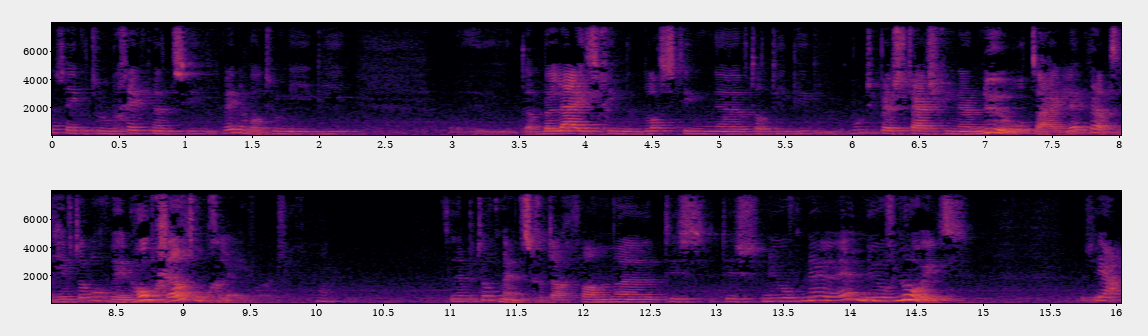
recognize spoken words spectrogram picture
Zeker toen op een gegeven moment, ik weet nog wel, toen die, die dat beleid ging, de belasting, uh, dat die, die boetepercentage ging naar nul tijdelijk, dat heeft toch ook weer een hoop geld opgeleverd toen hebben toch mensen gedacht van uh, het, is, het is nu of, nee, hè, nu of nooit. Dus ja,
